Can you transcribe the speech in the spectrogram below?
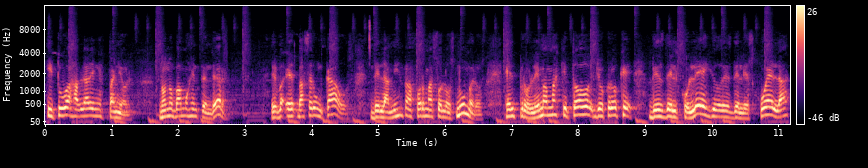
y tú vas a hablar en español. No nos vamos a entender. Va a ser un caos. De la misma forma son los números. El problema más que todo, yo creo que desde el colegio, desde la escuela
